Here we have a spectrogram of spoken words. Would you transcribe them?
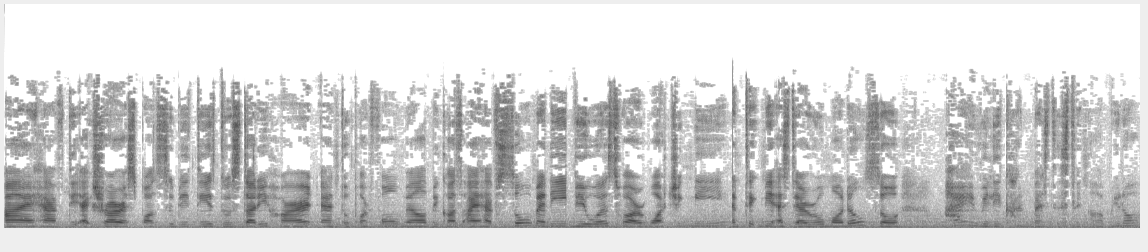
I have the extra responsibilities to study hard and to perform well because I have so many viewers who are watching me and take me as their role model. So I really can't mess this thing you know?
